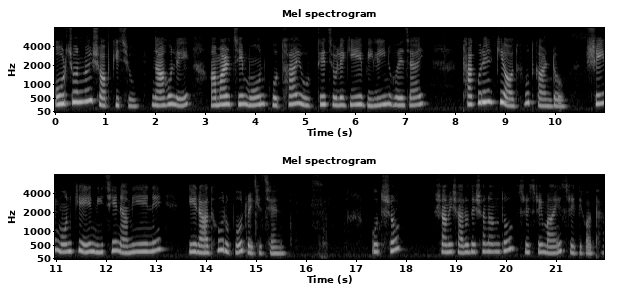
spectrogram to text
ওর জন্যই সব কিছু না হলে আমার যে মন কোথায় ঊর্ধ্বে চলে গিয়ে বিলীন হয়ে যায়। ঠাকুরের কি অদ্ভুত কাণ্ড। সেই মনকে নিচে নামিয়ে এনে এ রাধুর উপর রেখেছেন। উৎস স্বামী শারদেশানন্দ শ্রী শ্রী মায়ের স্মৃতিকথা।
